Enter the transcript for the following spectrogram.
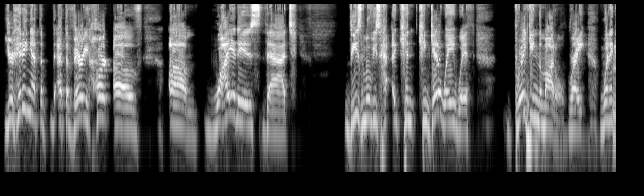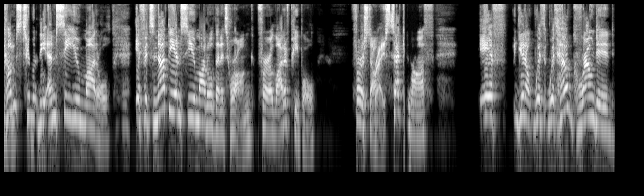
you're hitting at the at the very heart of um, why it is that these movies ha- can can get away with breaking the model, right? When it mm-hmm. comes to the MCU model, if it's not the MCU model, then it's wrong for a lot of people. First off, right. second off, if you know with with how grounded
